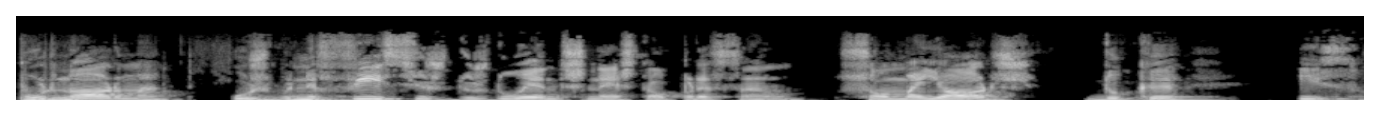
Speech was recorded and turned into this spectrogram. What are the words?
por norma, os benefícios dos doentes nesta operação são maiores do que isso.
